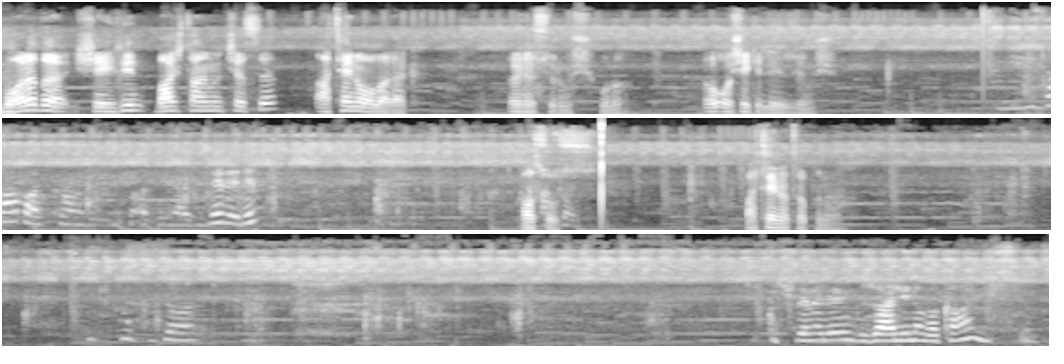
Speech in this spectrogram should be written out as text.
Bu arada şehrin baş tanrıçası Athena olarak öne sürmüş bunu. O, o şekilde yazıyormuş. Yeri daha anlatmış Atina'da. Nerenin? Assos. Athena tapınağı. Çok güzel. İşlemelerin güzelliğine bakar mısın?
